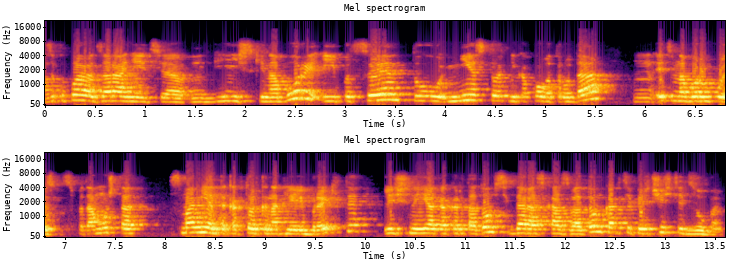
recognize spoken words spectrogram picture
закупают заранее эти гигиенические наборы, и пациенту не стоит никакого труда этим набором пользоваться, потому что с момента, как только наклеили брекеты, лично я, как ортодонт, всегда рассказываю о том, как теперь чистить зубы.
